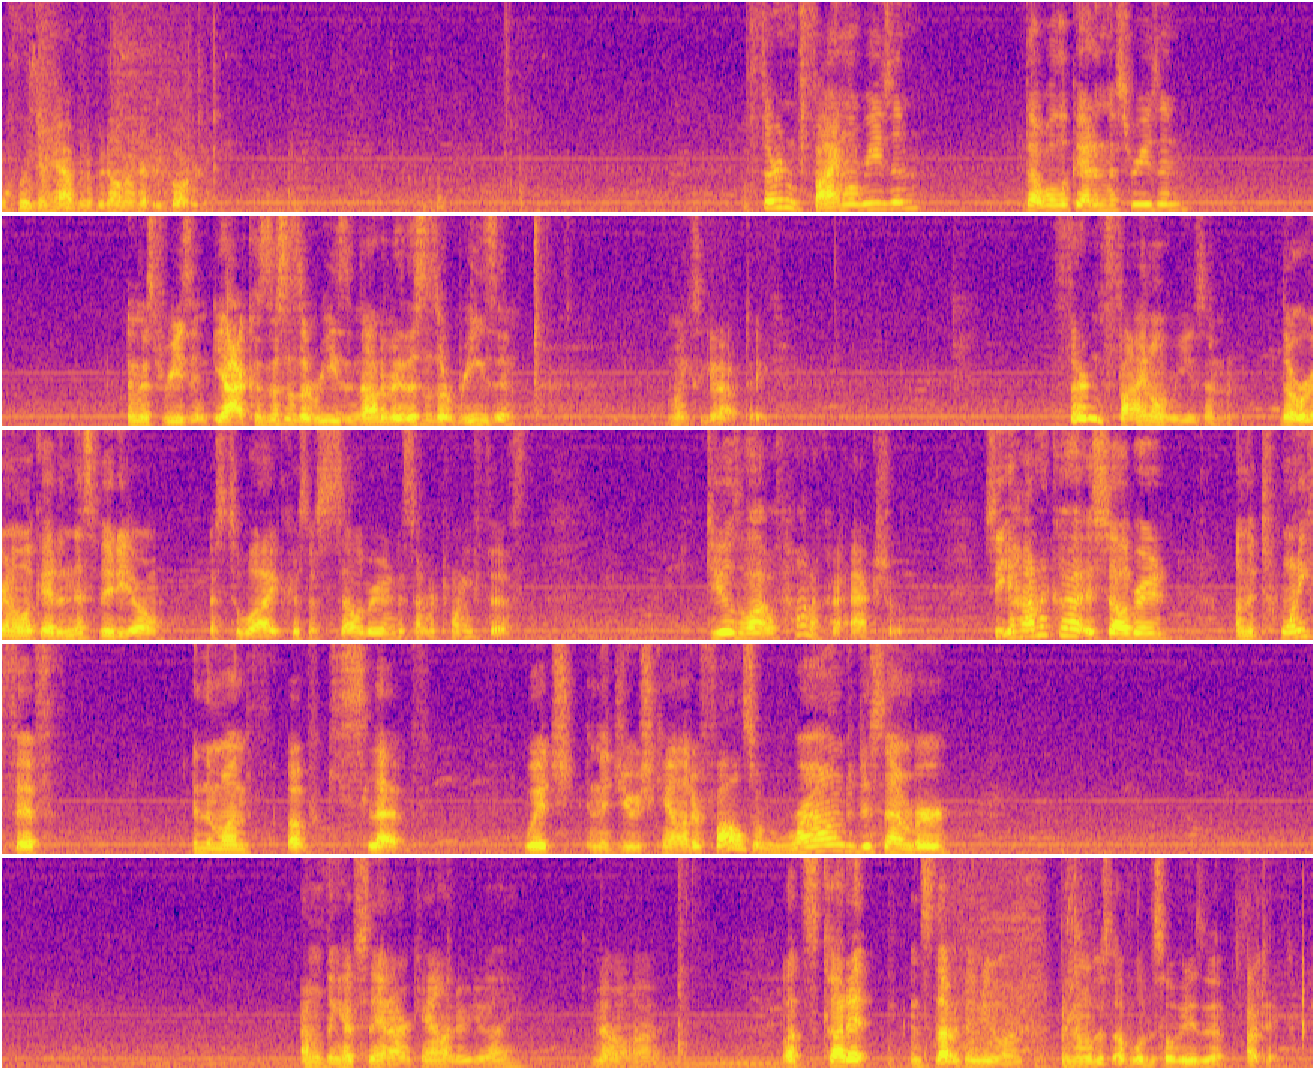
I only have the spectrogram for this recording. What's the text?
Nothing's gonna happen if we don't hit record. The third and final reason that we'll look at in this reason. In this reason, yeah, because this is a reason, not a video. This is a reason. Makes a good outtake. Third and final reason that we're gonna look at in this video as to why Christmas is celebrated on December 25th deals a lot with Hanukkah, actually. See, Hanukkah is celebrated on the 25th in the month of Kislev, which in the Jewish calendar falls around December. I don't think I have to say on our calendar, do I? No. Uh, let's cut it and start with a new one, and then we'll just upload this whole video as an outtake.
